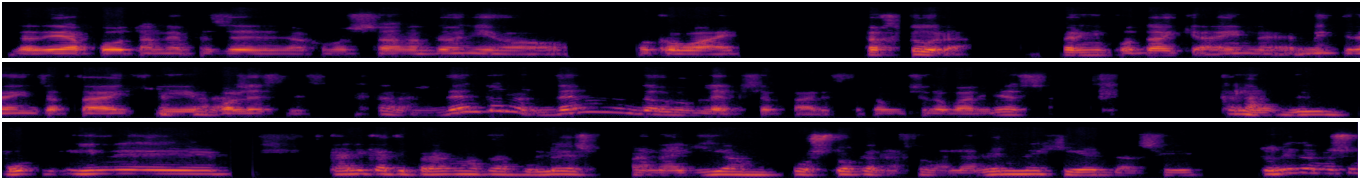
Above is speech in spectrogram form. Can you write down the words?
δηλαδή από όταν έπαιζε ακόμα στο Σαν Αντώνιο ο Καουάι, παιχτούρα. Παίρνει ποντάκια, είναι mid-range αυτά, έχει Καθαράς. πολλές λύσεις. Καθαράς. Δεν τον, δεν τον βλέπεις ευχάριστα, τον ψιλοβαριέσαι. Καλά, πο- είναι, κάνει κάτι πράγματα που λες Παναγία μου πώς το έκανε αυτό, αλλά δεν έχει ένταση. Τον είδαμε στο,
